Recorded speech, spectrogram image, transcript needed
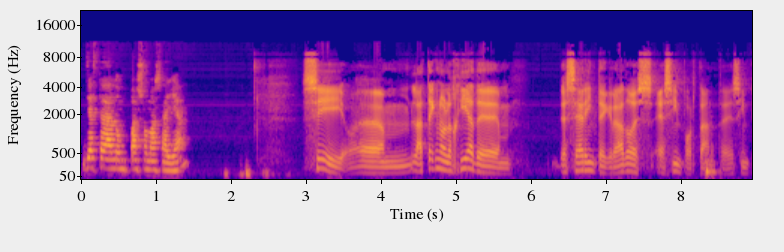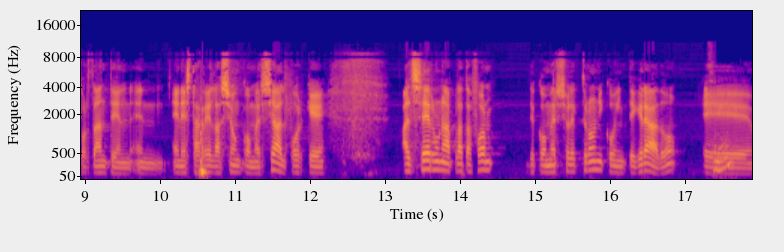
ya está dando un paso más allá? Sí, em, la tecnología de, de ser integrado es, es importante, es importante en, en, esta relación comercial porque al ser una plataforma de comercio electrónico integrado, eh,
